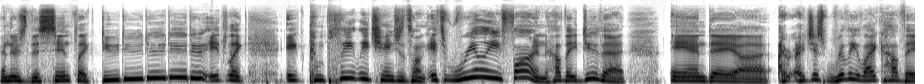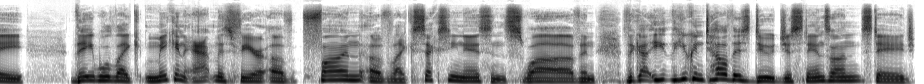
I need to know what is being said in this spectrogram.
and there's this synth like do do do do do. It like it completely changes the song. It's really fun how they do that, and uh, I, I just really like how they they will like make an atmosphere of fun of like sexiness and suave and the guy you, you can tell this dude just stands on stage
